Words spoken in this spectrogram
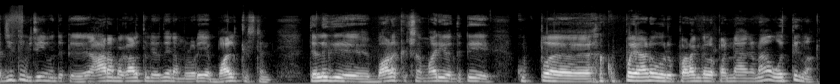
அஜித் விஜய் வந்துட்டு ஆரம்ப காலத்துலேருந்தே நம்மளுடைய பாலகிருஷ்ணன் தெலுங்கு பாலகிருஷ்ணன் மாதிரி வந்துட்டு குப்பை குப்பையான ஒரு படங்களை பண்ணாங்கன்னா ஒத்துக்கலாம்.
